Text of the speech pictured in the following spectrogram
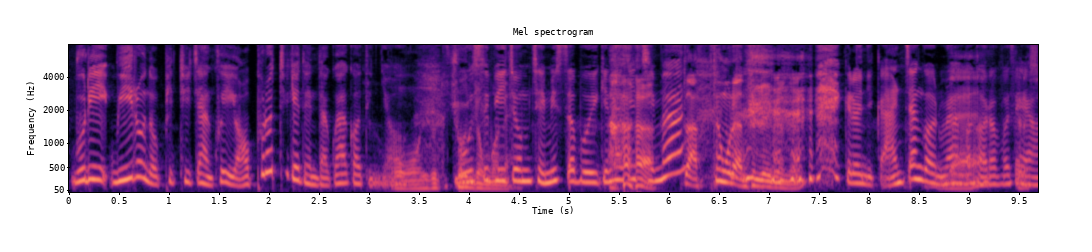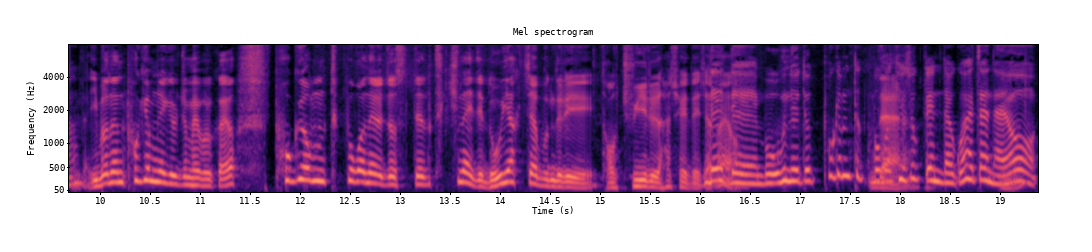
물이 위로 높이 튀지 않고 옆으로 튀게 된다고 하거든요. 오, 이것도 좋은 모습이 정보네. 좀 재밌어 보이긴 하겠지만 또 흙탕물에 안 틀리면 그러니까 안짱 걸음을 네, 한번 걸어보세요. 그렇습니다. 이번엔 폭염 얘기를 좀 해볼까요? 폭염 특보가 내려졌을 때는 특히나 이제 노약자분들이 더 주의를 하셔야 되잖아요. 네 네. 뭐 오늘도 폭염특보가 네. 계속된다고 하잖아요.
